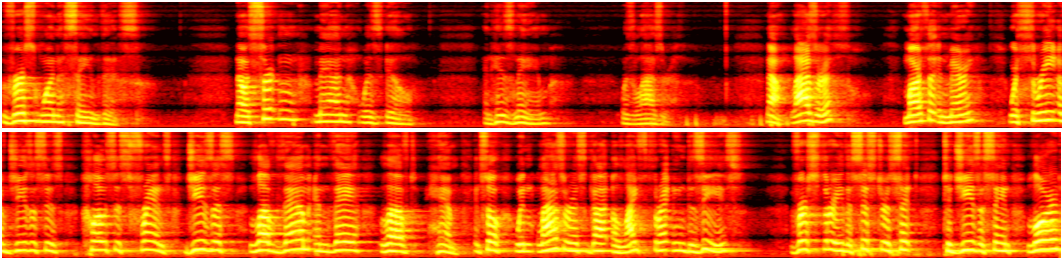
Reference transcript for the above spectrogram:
verse 1 saying this. Now, a certain man was ill, and his name was Lazarus. Now, Lazarus, Martha, and Mary were three of Jesus' closest friends. Jesus loved them, and they loved him. And so, when Lazarus got a life threatening disease, verse 3, the sisters sent to Jesus saying, Lord,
